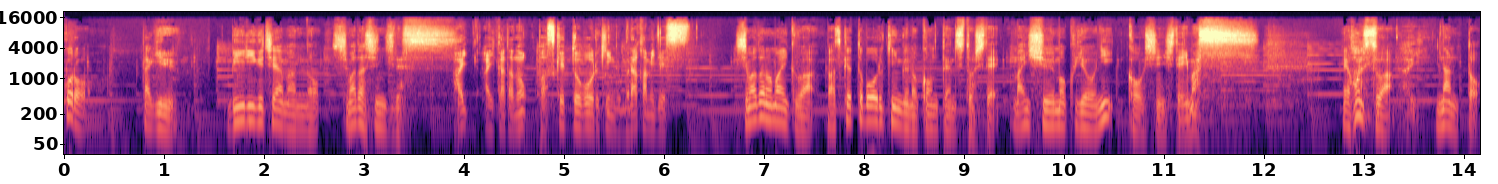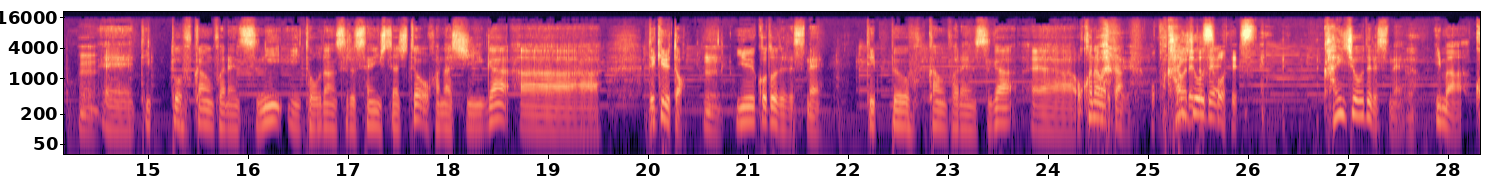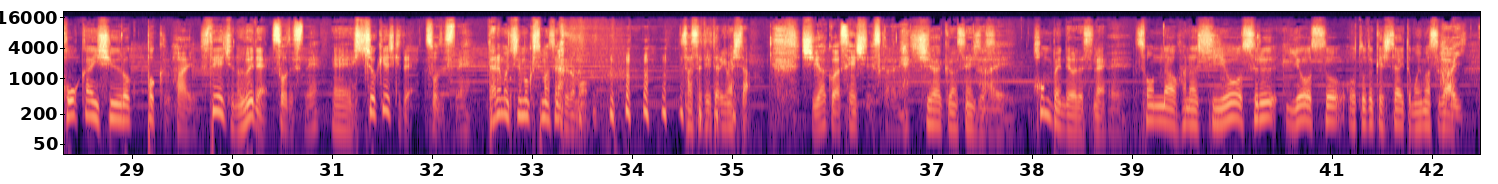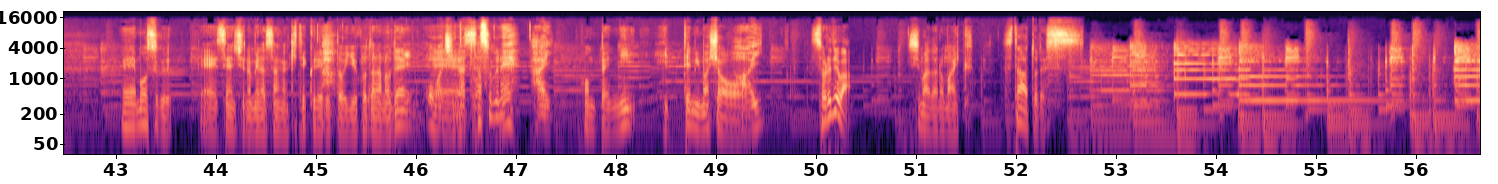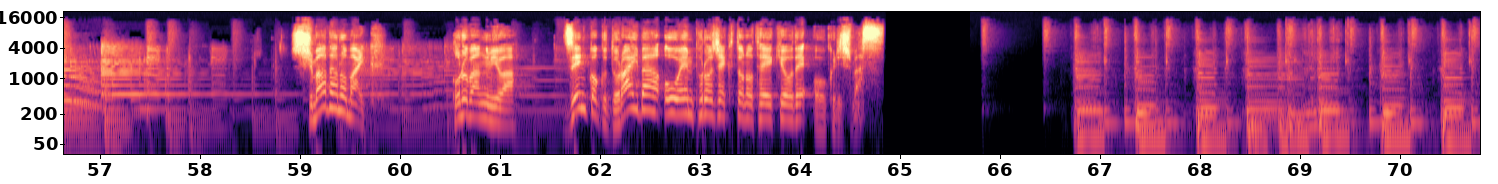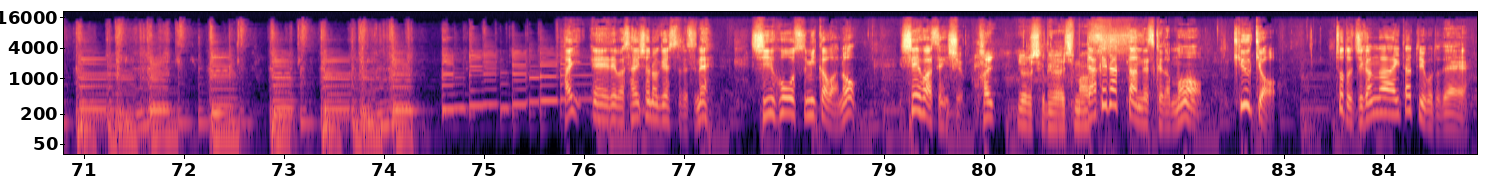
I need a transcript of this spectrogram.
心たぎる B リーグチェアマンの島田真二です。はい相方のバスケットボールキング村上です。島田のマイクはバスケットボールキングのコンテンツとして毎週木曜に更新しています。え本日は、はいなんと、うん。えーティップオフカンファレンスに登壇する選手たちとお話ができるとうん。いうことでですねティップオフカンファレンスが行われた。会場でそうですね会場でですね今公開収録っぽく、はい。ステージの上で、そうですね。えー視聴形式でそうですね。誰も注目しませんけども させていただきました。主役は選手ですからね。主役は選手です、はい。本編ではですね、ええ。そんなお話をする様子をお届けしたいと思いますが、はい。えーもうすぐ、えー選手の皆さんが来てくれるということなのでお待ちになって早速ねはい。本編に行ってみましょう、はい。それでは島田のマイクスタートです島田のマイク。この番組は全国ドライバー応援プロジェクトの提供でお送りします。はい、えーでは最初のゲストですねシーホース三河のシェーファー選手はい、よろしくお願いします。だけだったんですけども急遽ちょっと時間が空いたということで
